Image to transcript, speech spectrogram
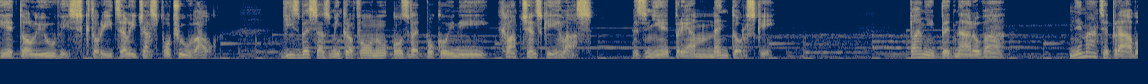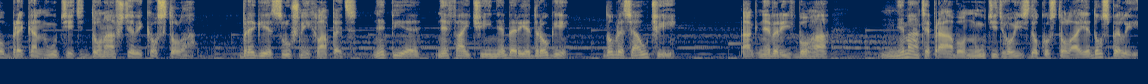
Je to Lewis, ktorý celý čas počúval. V izbe sa z mikrofónu ozve pokojný chlapčenský hlas. Znie priam mentorsky. Pani Bednárová, nemáte právo Breka nútiť do návštevy kostola – Breg je slušný chlapec. Nepije, nefajčí, neberie drogy. Dobre sa učí. Ak neverí v Boha, nemáte právo nútiť ho ísť do kostola, je dospelý.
